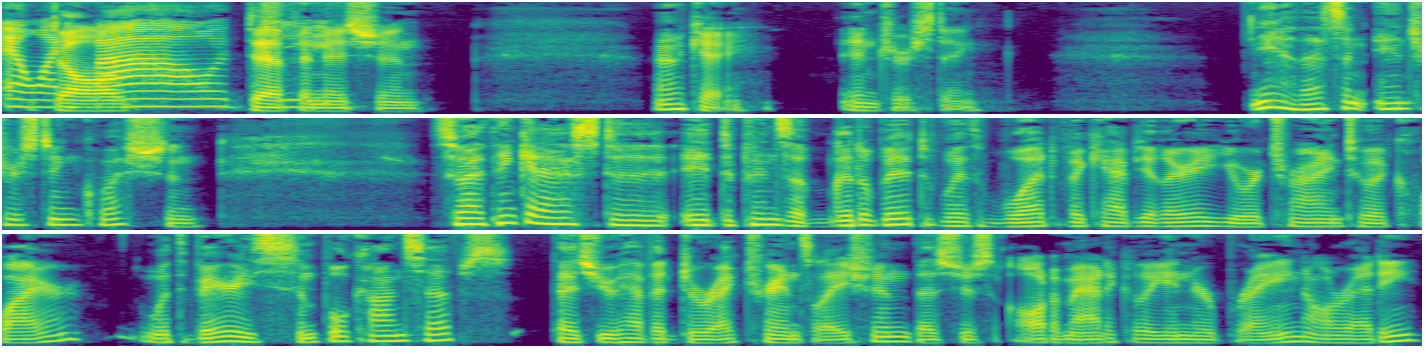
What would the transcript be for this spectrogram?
é um Dog animal de- definition. Okay, interesting. Yeah, that's an interesting question. So I think it has to, it depends a little bit with what vocabulary you are trying to acquire. With very simple concepts that you have a direct translation that's just automatically in your brain already.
